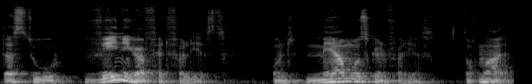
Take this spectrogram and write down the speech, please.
dass du weniger Fett verlierst und mehr Muskeln verlierst. Nochmal,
